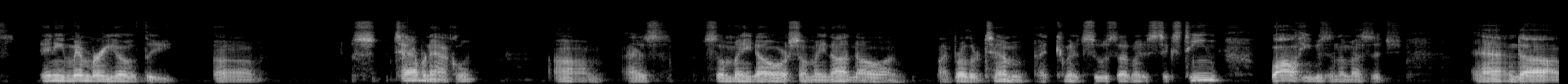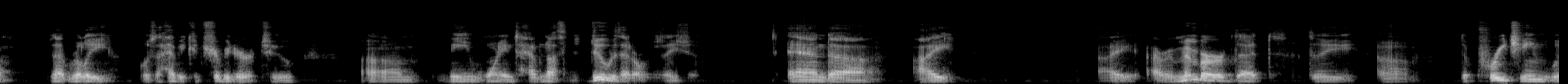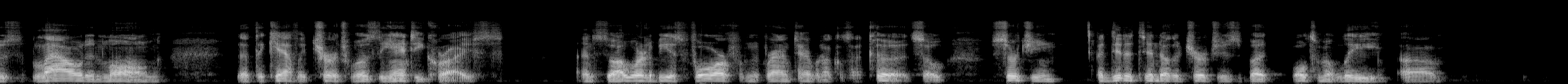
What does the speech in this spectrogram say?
any memory of the uh, tabernacle, um, as some may know or some may not know. Uh, my brother Tim had committed suicide when he was 16 while he was in the message, and uh, that really was a heavy contributor to um, me wanting to have nothing to do with that organization. And uh, I, I, I remember that the um, the preaching was loud and long that the Catholic Church was the Antichrist, and so I wanted to be as far from the Branham Tabernacle as I could. So searching, I did attend other churches, but ultimately. Uh,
